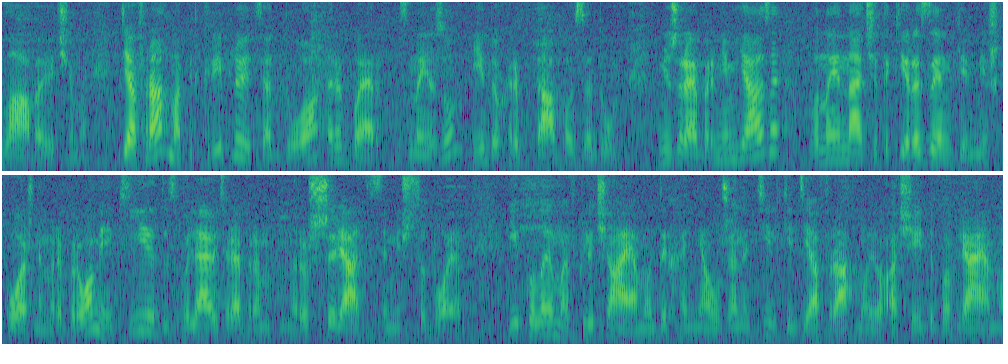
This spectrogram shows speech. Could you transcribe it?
плаваючими. Діафрагма підкріплюється до ребер знизу і до хребта позаду. Міжреберні м'язи вони, наче такі резинки між кожним ребром, які дозволяють ребрам розширятися між собою. І коли ми включаємо дихання вже не тільки діафрагмою, а ще й додаємо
